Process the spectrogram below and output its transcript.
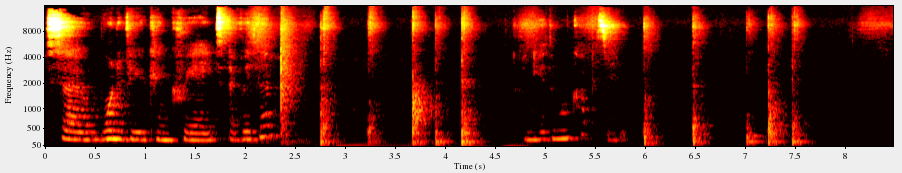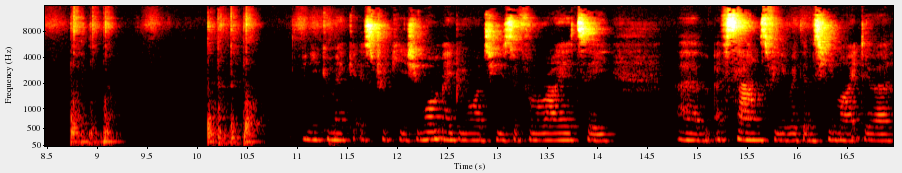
So one of you can create a rhythm and the other one copies it. And you can make it as tricky as you want. Maybe you want to use a variety um, of sounds for your rhythms. You might do a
